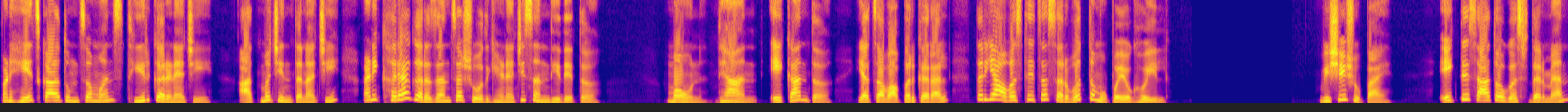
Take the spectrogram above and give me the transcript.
पण हेच काळ तुमचं मन स्थिर करण्याची आत्मचिंतनाची आणि खऱ्या गरजांचा शोध घेण्याची संधी देतं. मौन ध्यान एकांत याचा वापर कराल तर या अवस्थेचा सर्वोत्तम उपयोग होईल. विशेष उपाय. एक ते सात ऑगस्ट दरम्यान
